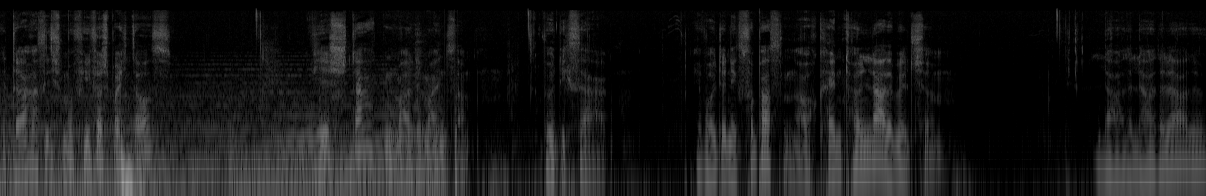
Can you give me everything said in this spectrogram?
Der Drache sieht schon mal vielversprechend aus. Wir starten mal gemeinsam, würde ich sagen. Ihr wollt ja nichts verpassen, auch keinen tollen Ladebildschirm. Lade, lade, lade.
